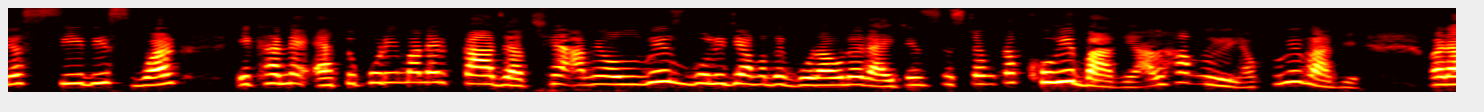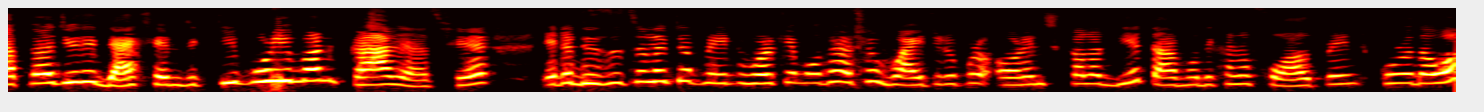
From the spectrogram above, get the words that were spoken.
জাস্ট সি দিস ওয়ার্ক এখানে এত পরিমাণের কাজ আছে। আমি অলওয়েজ বলি যে আমাদের গোড়াউলের রাইটিং সিস্টেমটা খুবই বাজে, আলহামদুলিল্লাহ, খুবই বাজে। বাট আপনারা যদি দেখেন যে কি পরিমাণ কাজ আছে, এটা ডিজিটাল একটা প্রিন্ট ওয়ার্কের মধ্যে আছে হোয়াইটের উপর অরেঞ্জ কালার দিয়ে তার মধ্যে এখানে ফল প্রিন্ট করে দেওয়া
